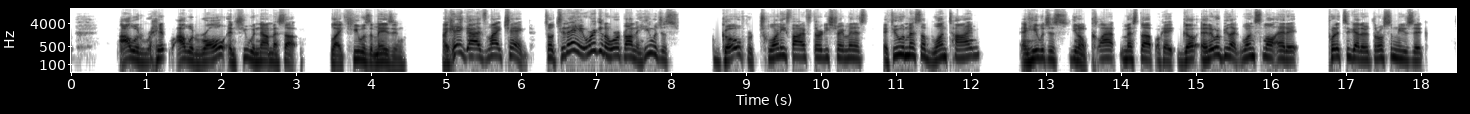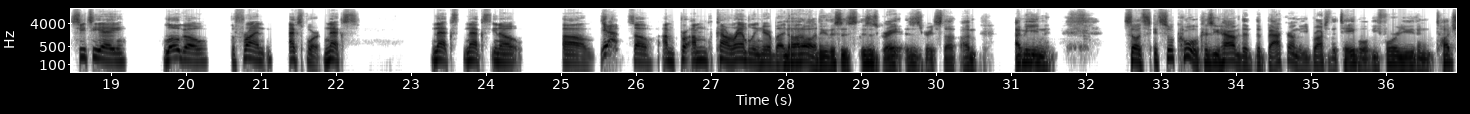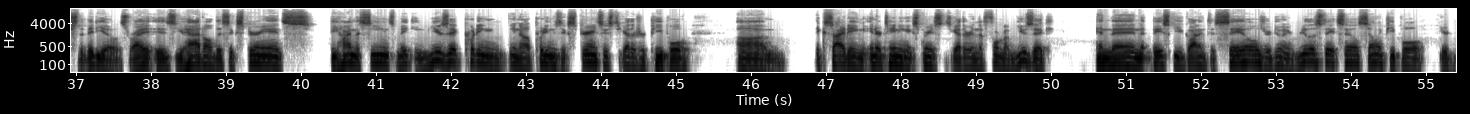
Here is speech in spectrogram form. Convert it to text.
I would hit, I would roll, and he would not mess up. Like he was amazing. Like, hey guys, Mike Chang. So today we're gonna work on it. He would just go for 25, 30 straight minutes. If he would mess up one time, and he would just, you know, clap, messed up. Okay, go. And it would be like one small edit, put it together, throw some music, CTA, logo, the front, export, next, next, next, you know, um, yeah. So I'm I'm kind of rambling here, but no, no, dude, this is this is great. This is great stuff. Um, I mean, so it's it's so cool because you have the the background that you brought to the table before you even touch the videos, right? Is you had all this experience behind the scenes making music, putting you know putting these experiences together for people, um, exciting, entertaining experiences together in the form of music, and then basically you got into sales. You're doing real estate sales, selling people. You're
